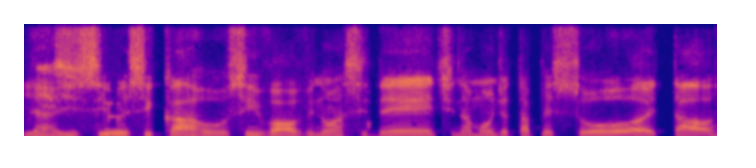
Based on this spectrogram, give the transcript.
E aí, Isso. se esse carro se envolve num acidente, na mão de outra pessoa e tal,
